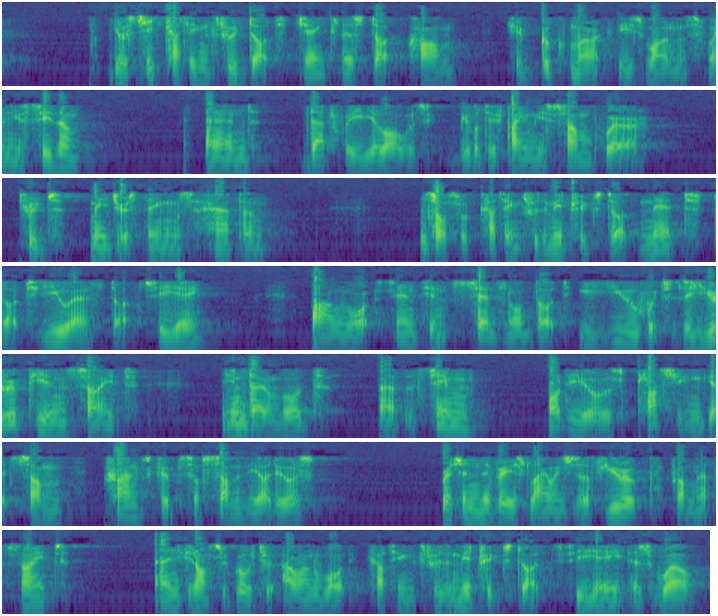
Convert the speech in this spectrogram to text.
You'll see cuttingthrough.jenkins.com. You should bookmark these ones when you see them, and that way you'll always be able to find me somewhere should major things happen. There's also cuttingthroughthematrix.net.us.ca, on what sentinel.eu, which is a European site. You can download uh, the same audios, plus you can get some transcripts of some of the audios written in the various languages of Europe from that site. And you can also go to Alan Watt cuttingthroughthematrix.ca as well.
